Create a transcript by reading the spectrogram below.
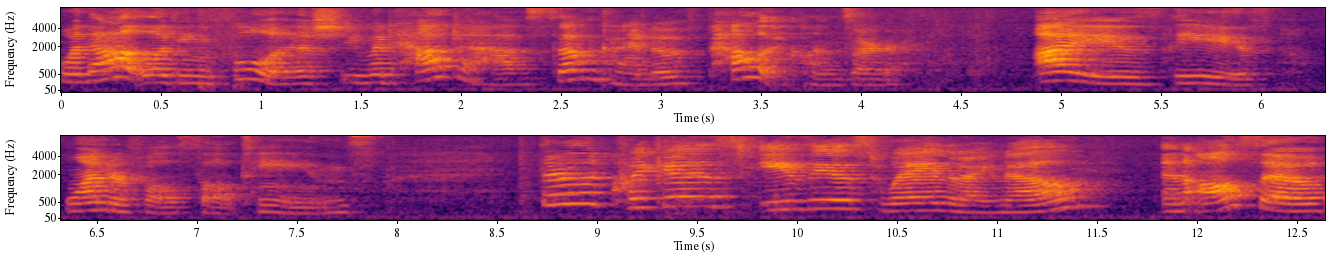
without looking foolish, you would have to have some kind of palate cleanser. I use these wonderful saltines. They're the quickest, easiest way that I know, and also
